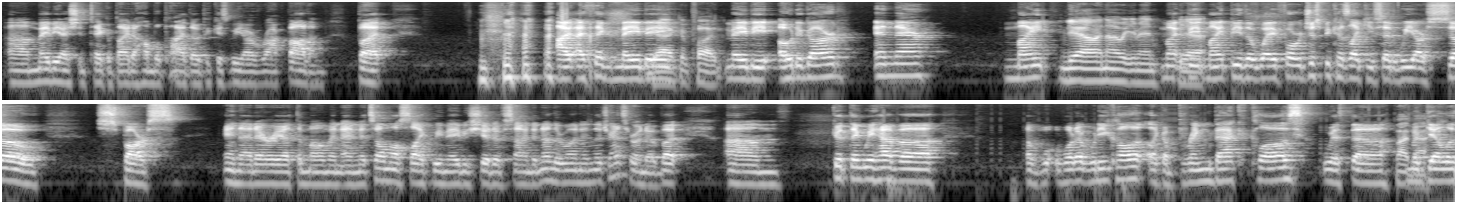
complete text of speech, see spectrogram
Um, maybe I should take a bite of humble pie though, because we are rock bottom. But I, I, think maybe yeah, maybe Odegaard in there might yeah i know what you mean. might yeah. be might be the way forward just because like you said we are so sparse in that area at the moment and it's almost like we maybe should have signed another one in the transfer window. But um, good thing we have a, a what, what do you call it? Like a bring back clause with uh, Miguel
